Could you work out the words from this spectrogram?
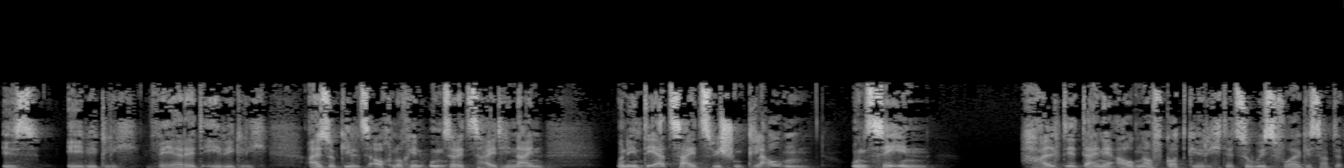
ist ewiglich, wäret ewiglich. Also gilt's auch noch in unsere Zeit hinein. Und in der Zeit zwischen Glauben und Sehen halte deine Augen auf Gott gerichtet, so wie es vorher gesagt hat.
